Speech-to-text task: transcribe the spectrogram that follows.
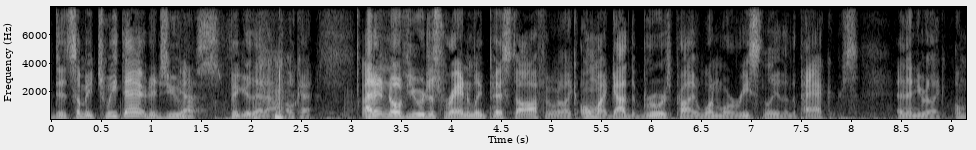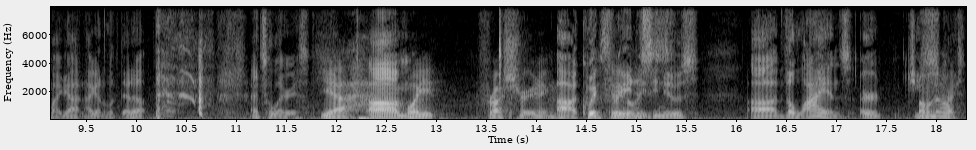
did somebody tweet that or did you Yes. figure that out? Okay. I didn't know if you were just randomly pissed off and were like, "Oh my god, the Brewers probably won more recently than the Packers," and then you were like, "Oh my god, I gotta look that up." That's hilarious. Yeah, Um, quite frustrating. Uh, quick to free agency news: uh, the Lions or Jesus Oh, no. Christ,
